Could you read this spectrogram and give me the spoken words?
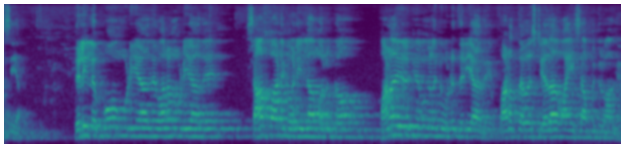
விஷயம். வெளியில் போக முடியாது வர முடியாது சாப்பாடுக்கு வழி இல்லாமல் இருக்கும். பணம் இருக்கிறவங்களுக்கு ஒன்றும் தெரியாது. பணத்தை வச்சுட்டு எதாவது வாங்கி சாப்பிட்டுக்குவாங்க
